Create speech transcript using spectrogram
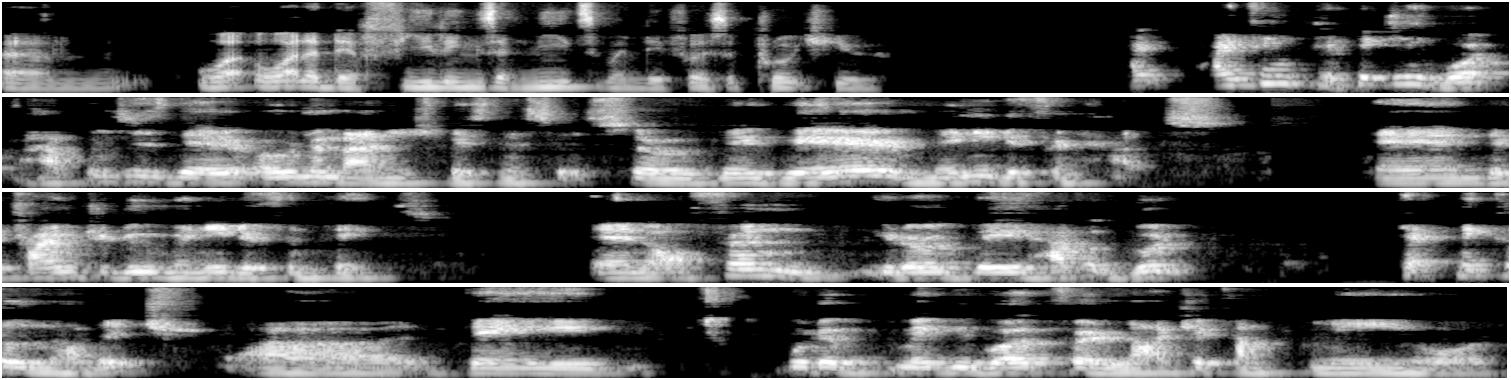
um, what what are their feelings and needs when they first approach you? I, I think typically what happens is they're owner managed businesses. So they wear many different hats and they're trying to do many different things. And often you know they have a good technical knowledge. Uh, they would have maybe worked for a larger company or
